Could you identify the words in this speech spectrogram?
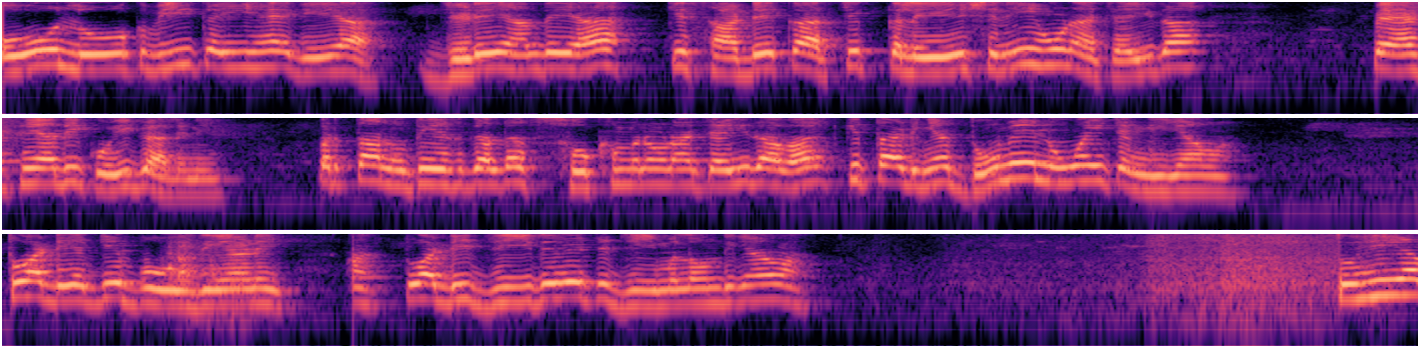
ਉਹ ਲੋਕ ਵੀ ਕਈ ਹੈਗੇ ਆ ਜਿਹੜੇ ਆਂਦੇ ਆ ਕਿ ਸਾਡੇ ਘਰ 'ਚ ਕਲੇਸ਼ ਨਹੀਂ ਹੋਣਾ ਚਾਹੀਦਾ। ਪੈਸਿਆਂ ਦੀ ਕੋਈ ਗੱਲ ਨਹੀਂ। ਪਰ ਤੁਹਾਨੂੰ ਤੇ ਇਸ ਗੱਲ ਦਾ ਸੁੱਖ ਮਨਾਉਣਾ ਚਾਹੀਦਾ ਵਾ ਕਿ ਤੁਹਾਡੀਆਂ ਦੋਵੇਂ ਨੂੰਹਾਂ ਹੀ ਚੰਗੀਆਂ ਵਾ। ਤੁਹਾਡੇ ਅੱਗੇ ਬੋਲਦੀਆਂ ਨਹੀਂ ਤੁਹਾਡੀ ਜੀ ਦੇ ਵਿੱਚ ਜੀ ਮਲਾਉਂਦੀਆਂ ਵਾ। ਤੁਸੀਂ ਆ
